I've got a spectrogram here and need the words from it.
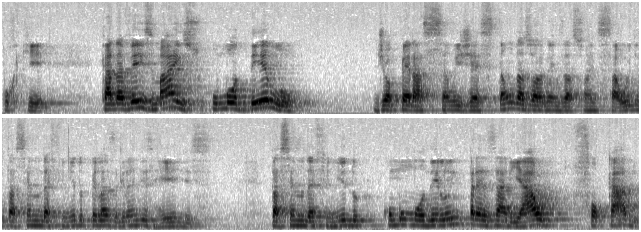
Porque cada vez mais o modelo de operação e gestão das organizações de saúde está sendo definido pelas grandes redes está sendo definido como um modelo empresarial focado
